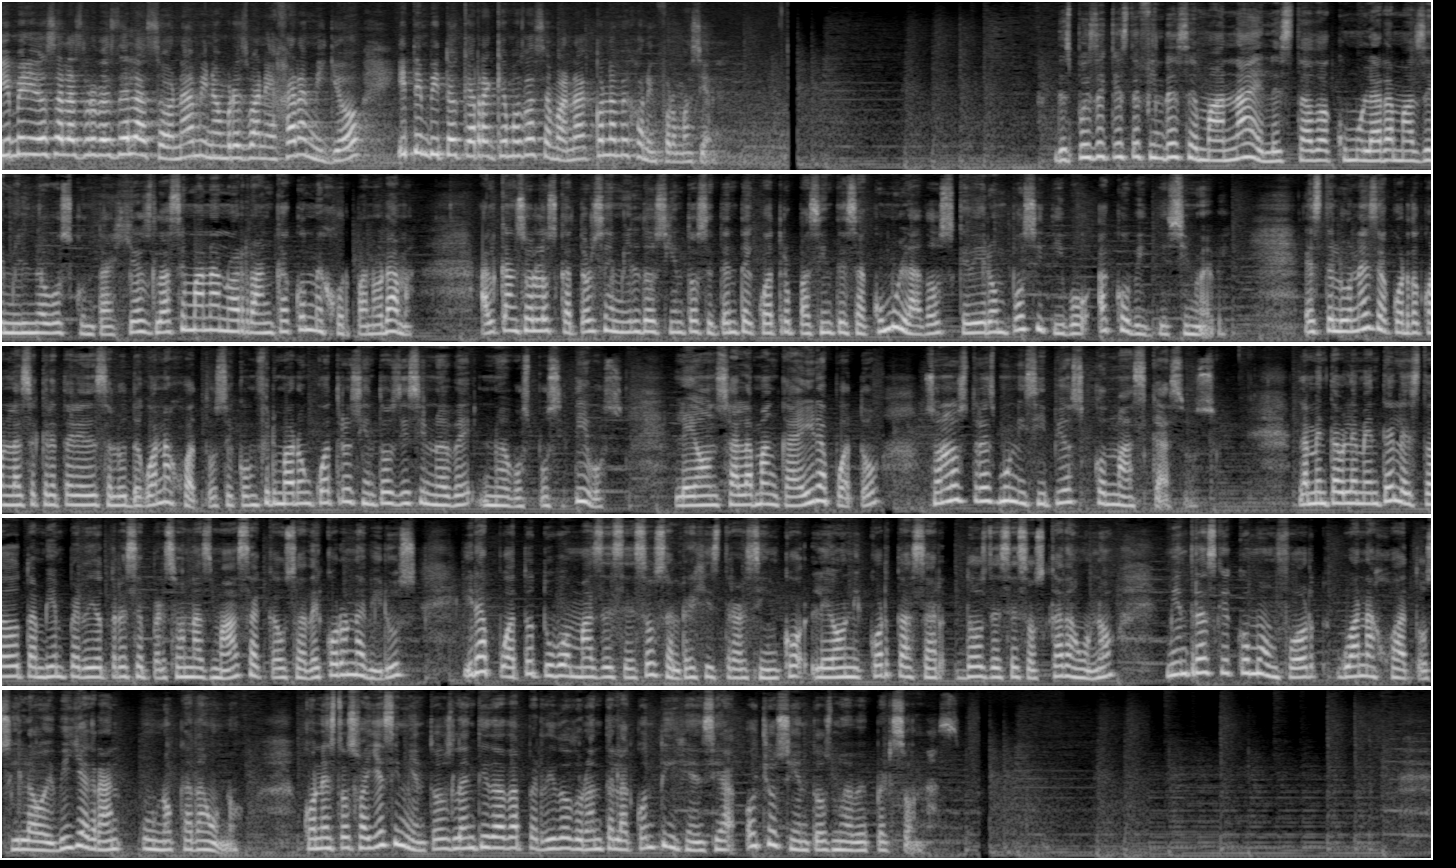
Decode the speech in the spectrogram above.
Bienvenidos a las breves de la zona, mi nombre es Vania Jaramillo y te invito a que arranquemos la semana con la mejor información. Después de que este fin de semana el estado acumulara más de mil nuevos contagios, la semana no arranca con mejor panorama. Alcanzó los 14.274 pacientes acumulados que dieron positivo a COVID-19. Este lunes, de acuerdo con la Secretaría de Salud de Guanajuato, se confirmaron 419 nuevos positivos. León, Salamanca e Irapuato son los tres municipios con más casos. Lamentablemente, el estado también perdió 13 personas más a causa de coronavirus. Irapuato tuvo más decesos al registrar 5, León y Cortázar dos decesos cada uno, mientras que Comonfort, Guanajuato, Silao y Villagrán uno cada uno. Con estos fallecimientos, la entidad ha perdido durante la contingencia 809 personas.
